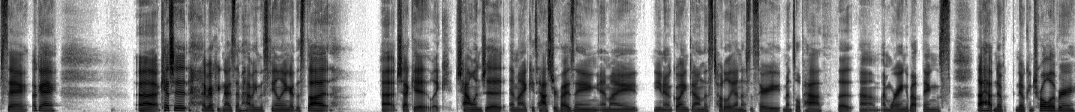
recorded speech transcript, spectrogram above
say, okay, uh, catch it. I recognize I'm having this feeling or this thought. Uh, check it, like challenge it. Am I catastrophizing? Am I, you know, going down this totally unnecessary mental path that um, I'm worrying about things I have no no control over,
